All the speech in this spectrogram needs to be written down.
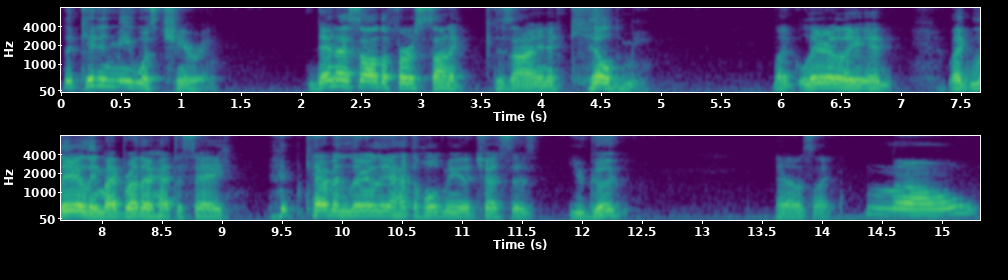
the kid in me was cheering. Then I saw the first Sonic design and it killed me. Like literally and like literally my brother had to say Kevin literally I had to hold me in the chest says, You good? And I was like, No.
